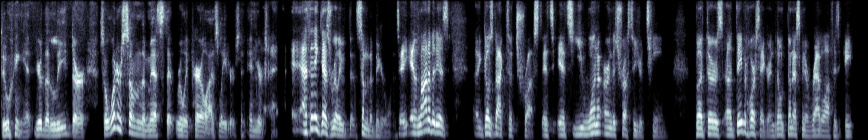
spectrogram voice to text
doing it. You're the leader. So, what are some of the myths that really paralyze leaders in, in your experience? I think that's really some of the bigger ones. A, lot of it is it goes back to trust. It's it's you want to earn the trust of your team, but there's uh, David Horsager, and don't don't ask me to rattle off his eight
